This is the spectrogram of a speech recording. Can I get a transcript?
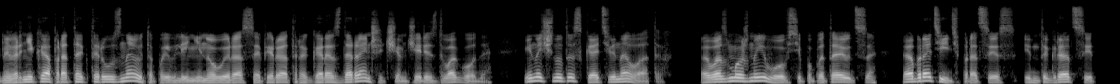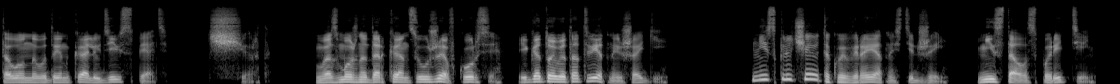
Наверняка протекторы узнают о появлении новой расы оператора гораздо раньше, чем через два года, и начнут искать виноватых. А возможно и вовсе попытаются обратить процесс интеграции талонного ДНК людей вспять. Черт. Возможно, дарканцы уже в курсе и готовят ответные шаги. Не исключаю такой вероятности, Джей. Не стала спорить тень.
